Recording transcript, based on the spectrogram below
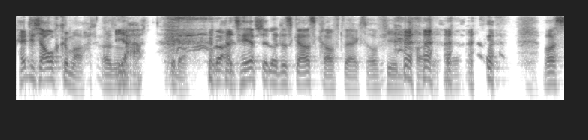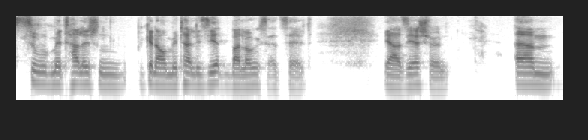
hätte ich auch gemacht. Also, ja. Genau. Oder als Hersteller des Gaskraftwerks auf jeden Fall. was zu metallischen, genau, metallisierten Ballons erzählt. Ja, sehr schön. Ähm,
